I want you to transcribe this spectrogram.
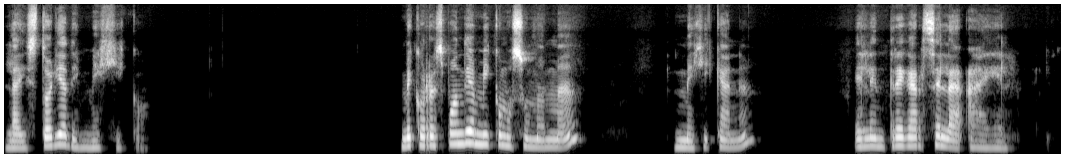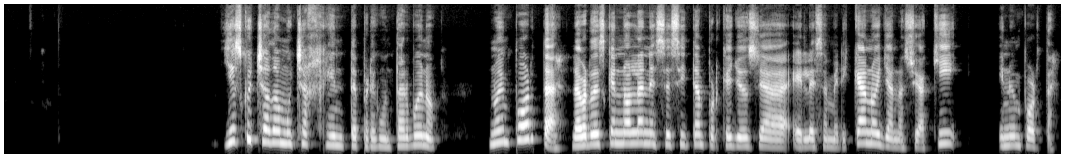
la historia de México. Me corresponde a mí como su mamá, mexicana, el entregársela a él. Y he escuchado a mucha gente preguntar, bueno, no importa, la verdad es que no la necesitan porque ellos ya él es americano, ya nació aquí y no importa,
